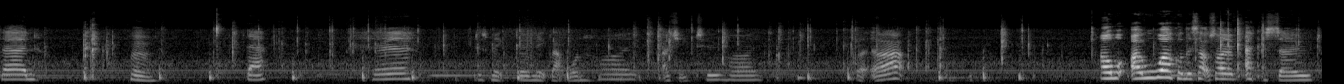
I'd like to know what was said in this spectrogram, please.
Then, hmm, there. here. Just make go make that one high. Actually, too high. Like that. I will, I will work on this outside of episode.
